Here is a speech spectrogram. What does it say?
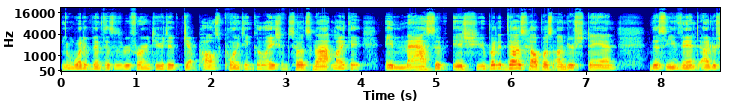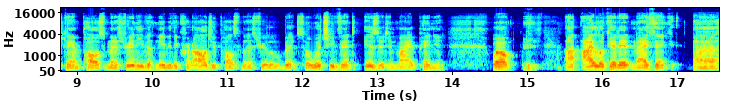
what event this is referring to to get Paul's point in Galatians. So it's not like a, a massive issue, but it does help us understand this event, understand Paul's ministry, and even maybe the chronology of Paul's ministry a little bit. So, which event is it, in my opinion? Well, I, I look at it and I think uh,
